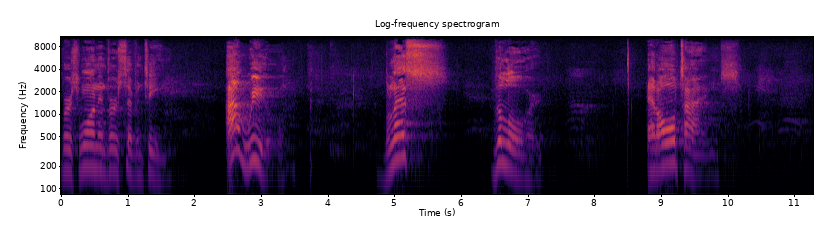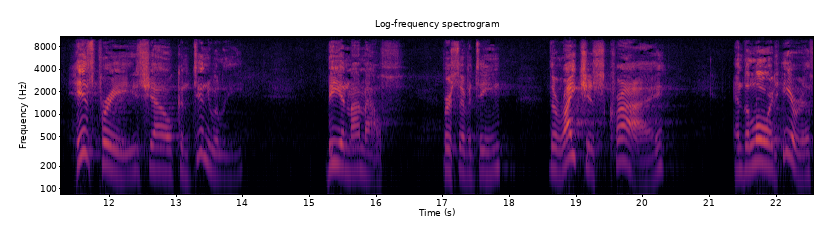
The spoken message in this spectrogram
Verse 1 and verse 17. I will bless the Lord at all times. His praise shall continually be in my mouth. Verse 17 The righteous cry, and the Lord heareth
